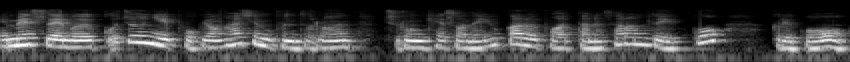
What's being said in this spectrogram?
MSM을 꾸준히 복용하신 분들은 주름 개선에 효과를 보았다는 사람도 있고 그리고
